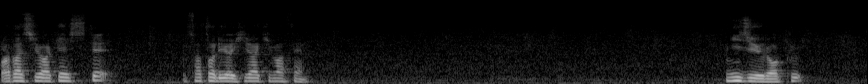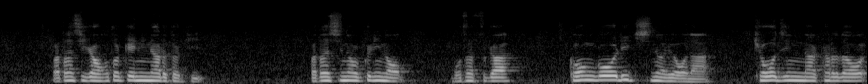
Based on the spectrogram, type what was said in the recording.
私は決して悟りを開きません。26私が仏になる時私の国の菩薩が金剛力士のような強靭な体を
